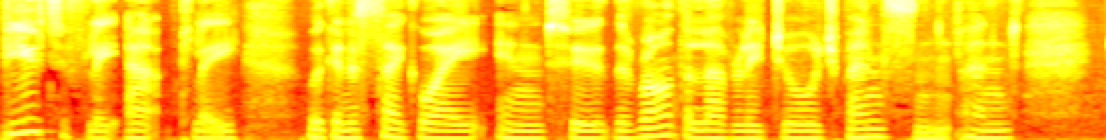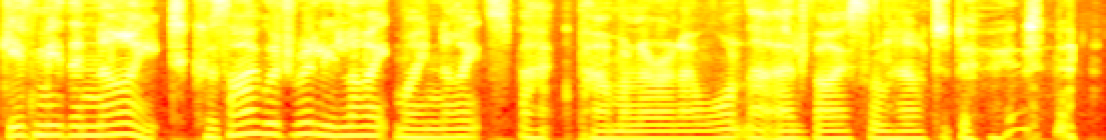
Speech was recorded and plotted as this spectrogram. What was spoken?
beautifully aptly, we're going to segue into the rather lovely George Benson and give me the night, because I would really like my nights back, Pamela, and I want that advice on how to do it.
